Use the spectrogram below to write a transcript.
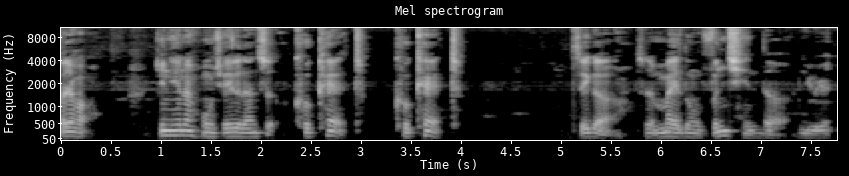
大家好，今天呢，我们学一个单词 coquette，coquette，这个是卖弄风情的女人。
